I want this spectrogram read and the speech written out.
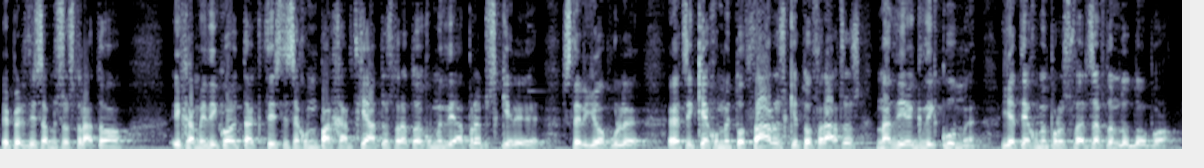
Επερθήσαμε στο στρατό, Είχαμε ειδικότητα κτίστης, έχουμε πάρει χαρτιά από το στρατό, έχουμε διαπρέψει κύριε Στεριόπουλε. Έτσι, και έχουμε το θάρρος και το θράσος να διεκδικούμε. Γιατί έχουμε προσφέρει σε αυτόν τον τόπο.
